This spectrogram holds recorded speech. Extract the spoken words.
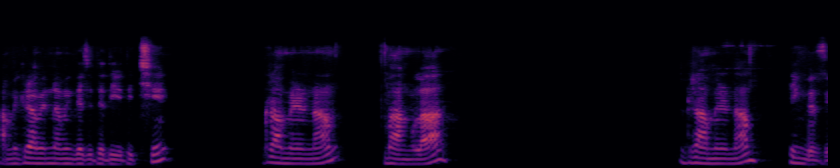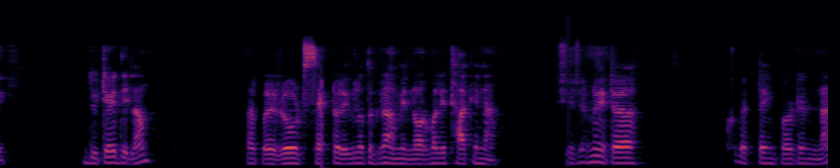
আমি গ্রামের নাম ইংরেজিতে দিয়ে দিচ্ছি। গ্রামের নাম বাংলা। গ্রামের নাম ইংরেজি। দুইটাই দিলাম। তারপরে রোড সেক্টর এগুলো তো গ্রামে নর্মালি থাকে না। সেজন্য এটা খুব একটা ইম্পর্টেন্ট না।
